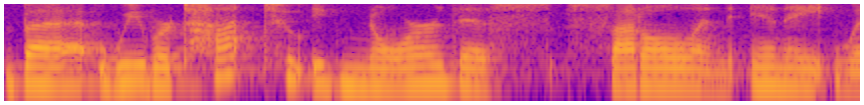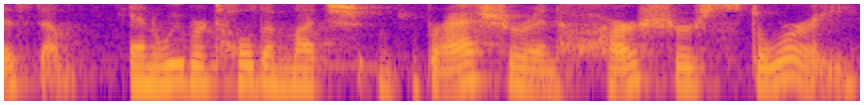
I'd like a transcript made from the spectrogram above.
but we were taught to ignore this subtle and innate wisdom. And we were told a much brasher and harsher story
